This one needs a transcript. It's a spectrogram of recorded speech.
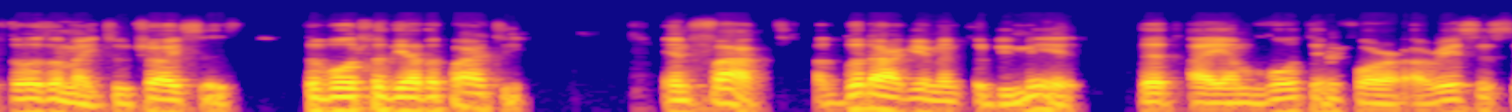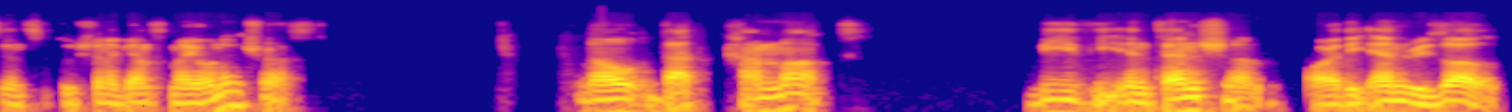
If those are my two choices, to vote for the other party. In fact, a good argument could be made that I am voting for a racist institution against my own interest. Now, that cannot be the intention or the end result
